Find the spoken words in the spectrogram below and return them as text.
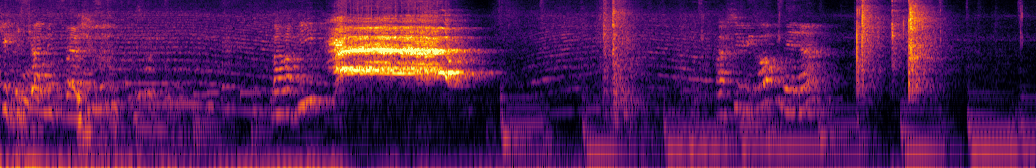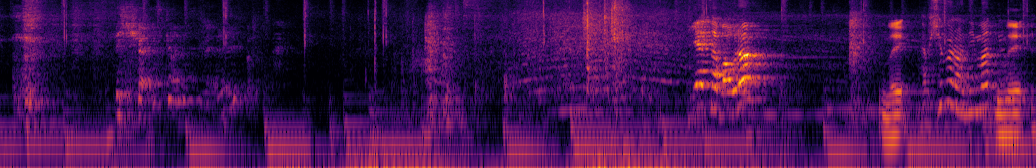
Ich kann nichts mehr. Mach mal Piep. Hast du hier getroffen, nee, ne? Ich kann, ich kann nicht mehr helfen. Jetzt aber, oder? Nee, Hab ich immer noch niemanden? nee.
